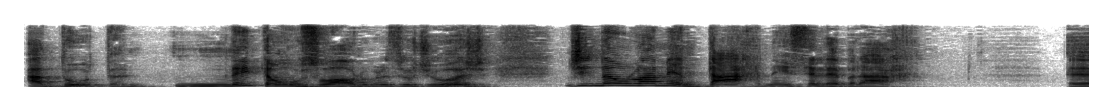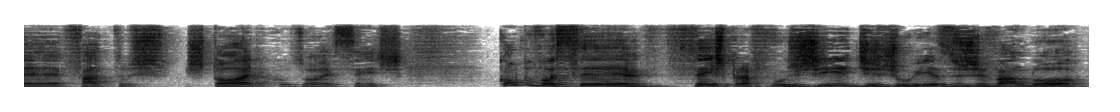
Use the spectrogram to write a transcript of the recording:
adulta, nem tão usual no Brasil de hoje, de não lamentar nem celebrar é, fatos históricos ou recentes. Como você fez para fugir de juízos de valor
